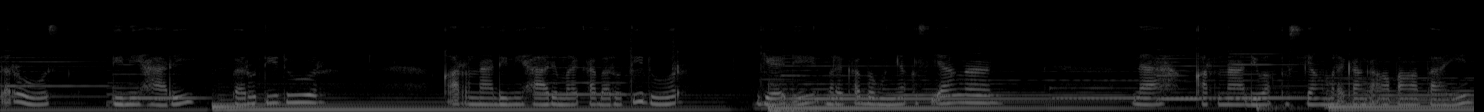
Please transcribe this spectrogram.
Terus dini hari baru tidur. Karena dini hari mereka baru tidur jadi mereka bangunnya kesiangan. Nah karena di waktu siang mereka nggak ngapa-ngapain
